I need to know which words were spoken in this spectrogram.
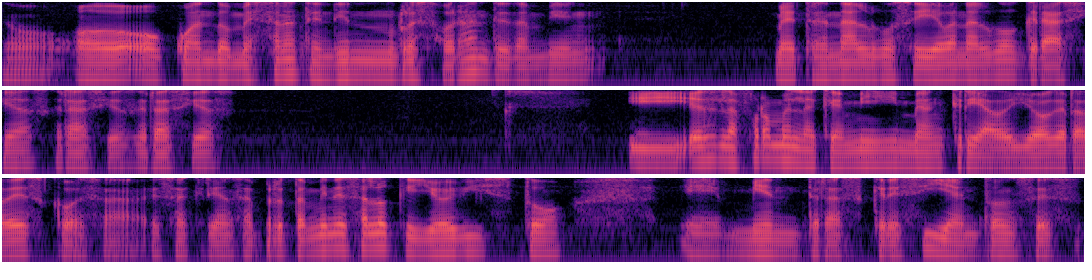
O, cuando me están atendiendo en un restaurante también, me traen algo, se llevan algo, gracias, gracias, gracias. Y es la forma en la que a mí me han criado. Yo agradezco esa, esa crianza, pero también es algo que yo he visto eh, mientras crecía. Entonces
